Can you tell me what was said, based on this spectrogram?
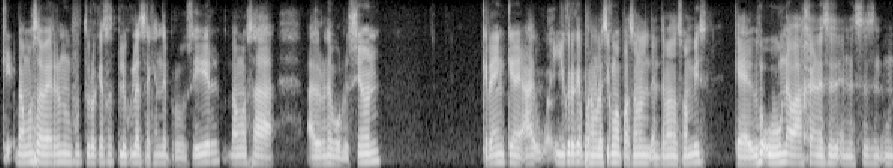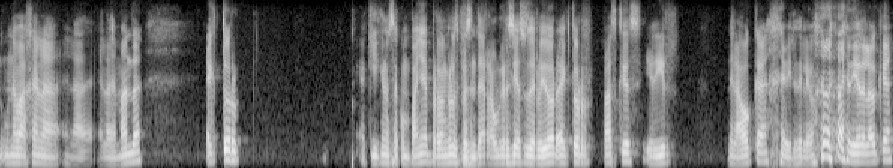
que vamos a ver en un futuro que esas películas dejen de producir, vamos a, haber una evolución. Creen que, ah, yo creo que por ejemplo, así como pasó en el, tema de los zombies, que hubo una baja en, ese, en ese, una baja en la, en, la, en la, demanda. Héctor, aquí que nos acompaña, perdón que los presenté, Raúl García, su servidor, Héctor Vázquez y Edir de la Oca, Edir de, Edir de la Oca.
